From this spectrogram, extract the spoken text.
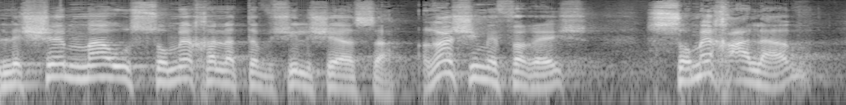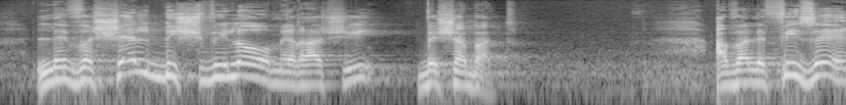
לשם מה הוא סומך על התבשיל שעשה. רש"י מפרש, סומך עליו, לבשל בשבילו, אומר רש"י, בשבת. אבל לפי זה,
